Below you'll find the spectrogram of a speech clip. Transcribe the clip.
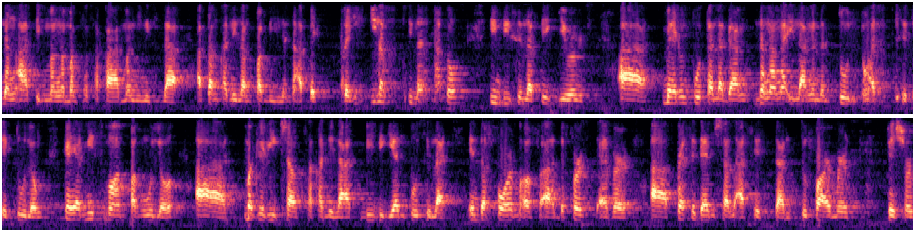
ng ating mga magsasaka, mangingisda at ang kanilang pamilya na apektado. Hindi lang sila datos, hindi sila figures, uh, meron po talagang nangangailangan ng tulong at specific tulong. Kaya mismo ang Pangulo uh, mag-reach out sa kanila at bibigyan po sila in the form of uh, the first ever uh, presidential assistance to farmers, fisher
